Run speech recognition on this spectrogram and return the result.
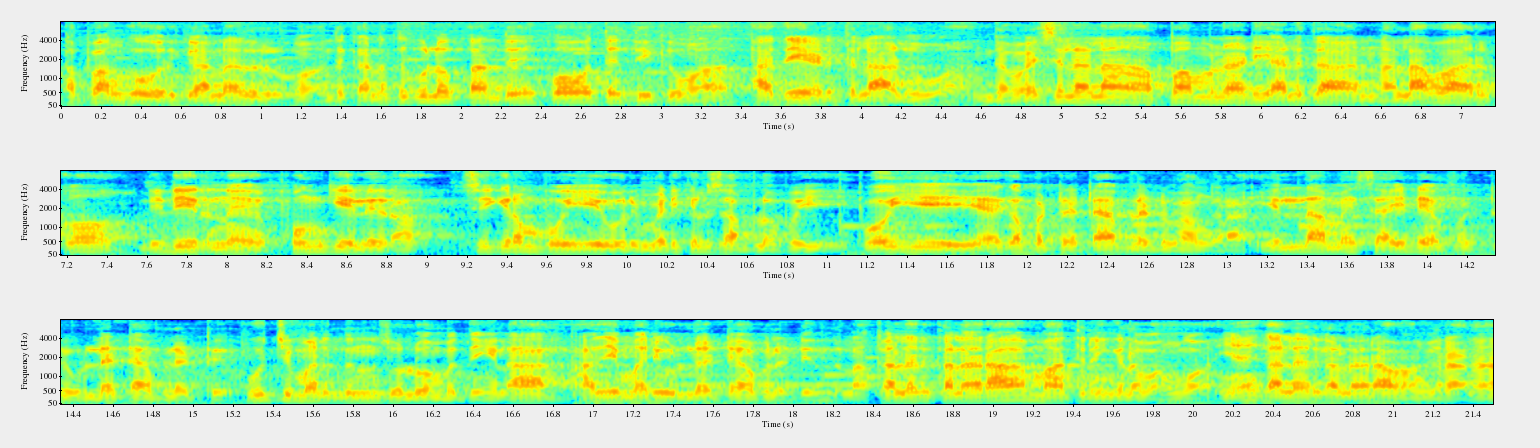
அப்போ அங்கே ஒரு கிணறு இருக்கும். அந்த கிணத்துக்குள்ளே உட்காந்து கோவத்தை தீக்குவான். அதே இடத்துல அழுவான். இந்த வயசுலலாம் அப்பா முன்னாடி அழுதா நல்லாவா இருக்கும்? திடீர்னு பொங்கி எழுறான். சீக்கிரம் போய் ஒரு மெடிக்கல் ஷாப்பில் போய் போய் ஏகப்பட்ட டேப்லெட் வாங்குறான். எல்லாமே சைடு எஃபெக்ட் உள்ள டேப்லெட் பூச்சி மருந்துன்னு சொல்லுவோம் பார்த்தீங்களா? அதே மாதிரி உள்ள டேப்லெட் இருந்தலாம். கலர் கலராக மாத்திரைங்களை வாங்குவான். ஏன் கலர் கலராக வாங்குறானா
